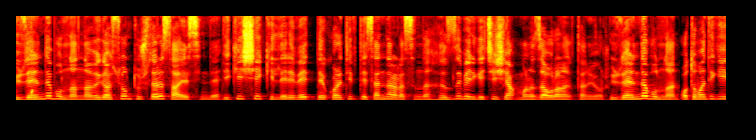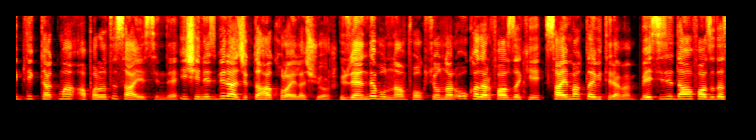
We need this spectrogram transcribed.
Üzerinde bulunan navigasyon tuşları sayesinde dikiş şekilleri ve dekoratif desenler arasında hızlı bir geçiş yapmanıza olanak tanıyor. Üzerinde bulunan otomatik iplik takma aparatı sayesinde işiniz birazcık daha kolaylaşıyor. Üzerinde bulunan fonksiyonlar o kadar fazla ki saymakla bitiremem ve sizi daha fazla da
